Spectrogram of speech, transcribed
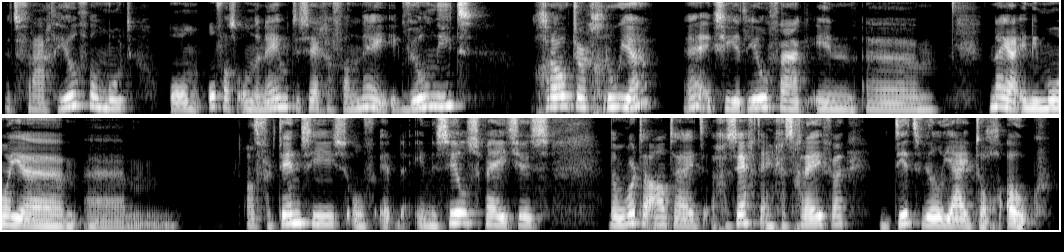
Het vraagt heel veel moed om of als ondernemer te zeggen van nee, ik wil niet groter groeien. ik zie het heel vaak in, um, nou ja, in die mooie um, advertenties of in de sales pages. Dan wordt er altijd gezegd en geschreven: dit wil jij toch ook?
